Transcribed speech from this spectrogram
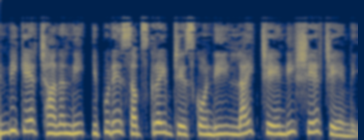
ఎన్బీకేర్ ఛానల్ని ఇప్పుడే సబ్స్క్రైబ్ చేసుకోండి లైక్ చేయండి షేర్ చేయండి.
